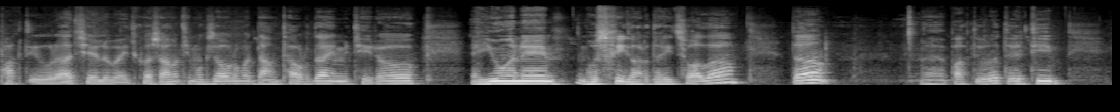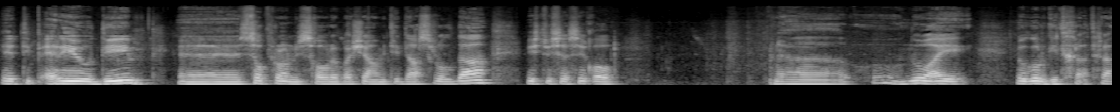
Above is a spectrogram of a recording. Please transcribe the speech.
ფაქტიურად შეიძლება ითქვას ამათი მოგზაურობა დამთავრდა იმითი რომ იოანე მოსხი გარდაიცვალა და ფაქტიურად ერთი ერთი პერიოდი სოფრონის ცხოვრებაში ამითი დასრულდა მისთვის ეს იყო ნუ აი როგორ გითხრათ რა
